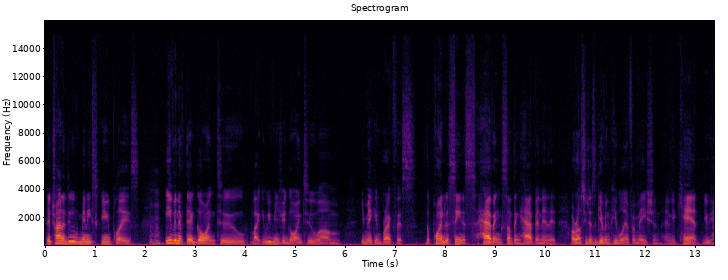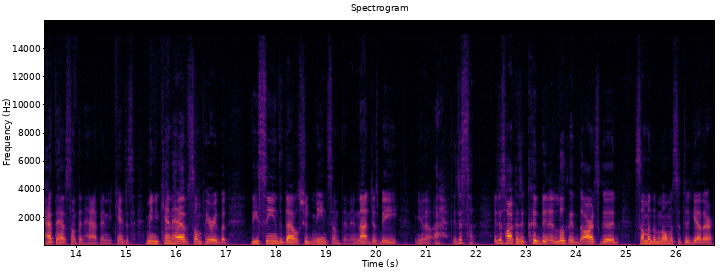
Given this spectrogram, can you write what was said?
they're trying to do mini screenplays. Mhm. Even if they're going to like, even if you're going to, um, you're making breakfast. The point of the scene is having something happen in it, or else you're just giving people information, and you can't. You have to have something happen. You can't just. I mean, you can have some period, but these scenes of dialogue should mean something, and not just be, you know, ah, it's just it's just hard because it could be. It look the art's good. Some of the moments are together,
